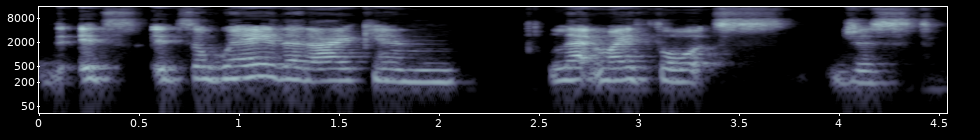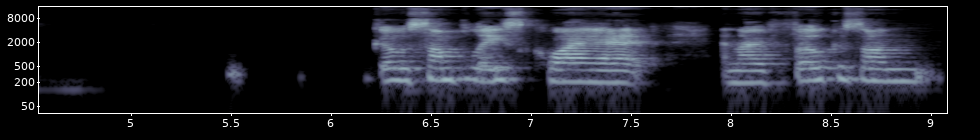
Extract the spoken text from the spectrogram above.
it's it's a way that I can let my thoughts just go someplace quiet, and I focus on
